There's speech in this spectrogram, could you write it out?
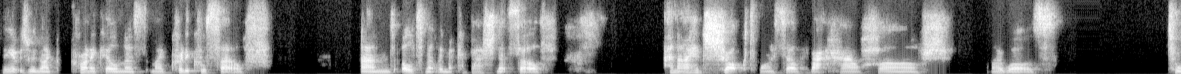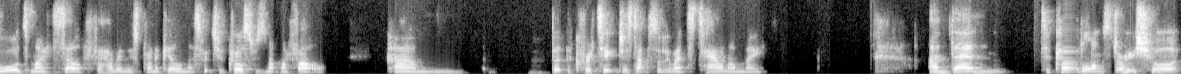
I think it was with my chronic illness, my critical self, and ultimately my compassionate self. And I had shocked myself about how harsh I was towards myself for having this chronic illness, which of course was not my fault. Um, hmm. but the critic just absolutely went to town on me. And then, to cut a long story short,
